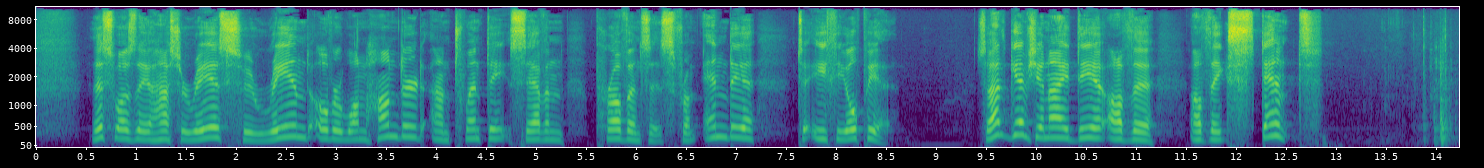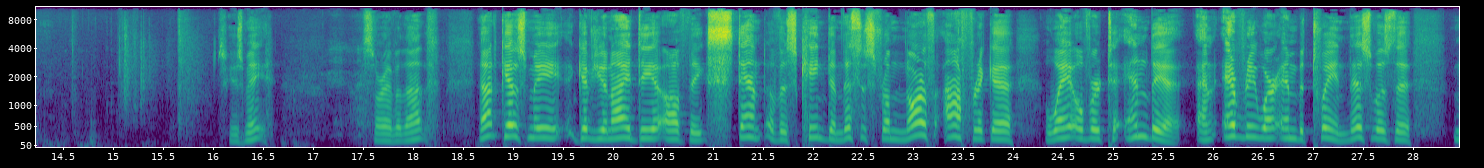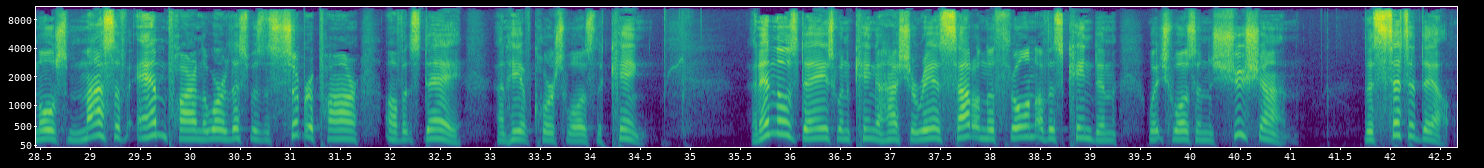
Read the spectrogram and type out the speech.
this was the Ahasuerus who reigned over 127 provinces from India to Ethiopia. So that gives you an idea of the, of the extent. Excuse me. Sorry about that. That gives me gives you an idea of the extent of his kingdom. This is from North Africa way over to India and everywhere in between. This was the most massive empire in the world. This was the superpower of its day. And he, of course, was the king. And in those days, when King Ahasuerus sat on the throne of his kingdom, which was in Shushan, the citadel.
